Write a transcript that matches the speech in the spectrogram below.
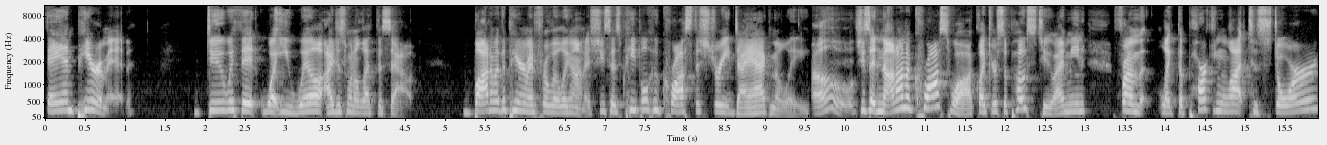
fan pyramid. Do with it what you will. I just want to let this out. Bottom of the pyramid for Liliana. She says, people who cross the street diagonally. oh. She said, not on a crosswalk like you're supposed to. I mean, from like the parking lot to store,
